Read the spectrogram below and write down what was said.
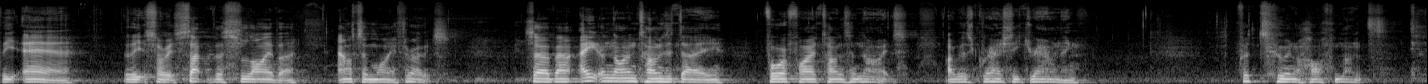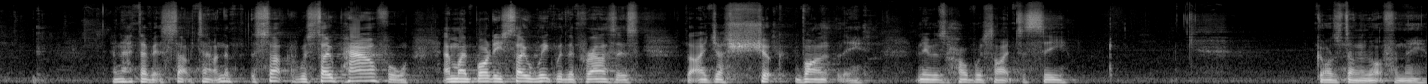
the air, the, sorry, suck the saliva out of my throat. So about eight or nine times a day, four or five times a night, I was gradually drowning for two and a half months. And I had to have it sucked out. And the, the suck was so powerful, and my body so weak with the paralysis that I just shook violently. And it was a horrible sight to see. God's done a lot for me.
